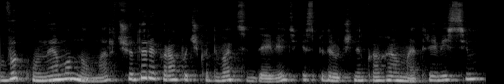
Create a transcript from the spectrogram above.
Виконуємо номер 4.29 із підручника Геометрія 8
